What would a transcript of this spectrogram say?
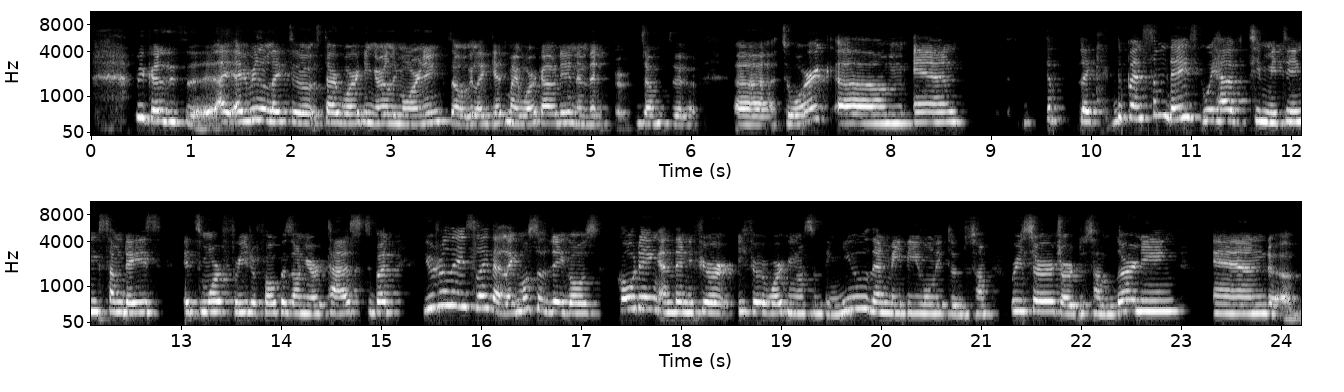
because it's uh, I, I really like to start working early morning so like get my workout in and then jump to uh, to work um, and the, like depends. Some days we have team meetings. Some days it's more free to focus on your tasks. But usually it's like that. Like most of the day goes coding, and then if you're if you're working on something new, then maybe you will need to do some research or do some learning, and uh,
